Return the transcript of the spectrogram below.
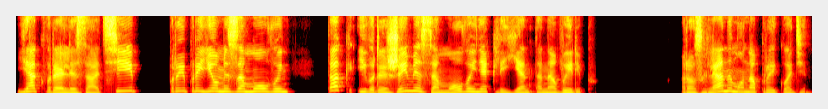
як в реалізації при прийомі замовлень, так і в режимі замовлення клієнта на виріб. Розглянемо на прикладі.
